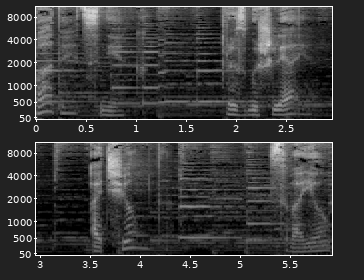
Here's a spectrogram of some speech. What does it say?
падает снег, размышляя о чем-то своем.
